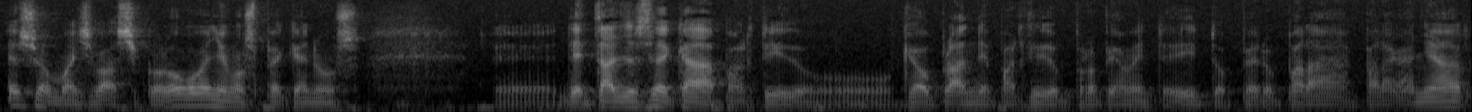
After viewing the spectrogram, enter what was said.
eso é o máis básico. Logo veñen os pequenos eh, detalles de cada partido, que é o plan de partido propiamente dito, pero para, para gañar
